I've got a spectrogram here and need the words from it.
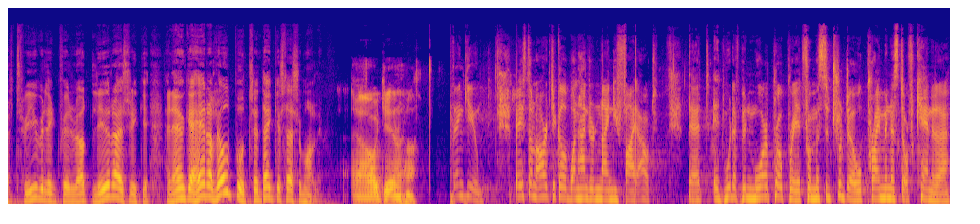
ert svífyrðing fyrir öll líðræðisríki en ef ekki að heyra hljóðbút sem tekist þessu máli. Já, gerum það. Thank you. Based on Article 195 out, that it would have been more appropriate for Mr. Trudeau, Prime Minister of Canada,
